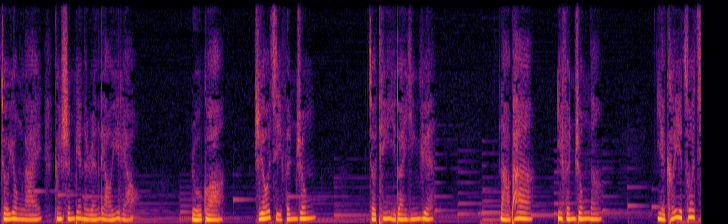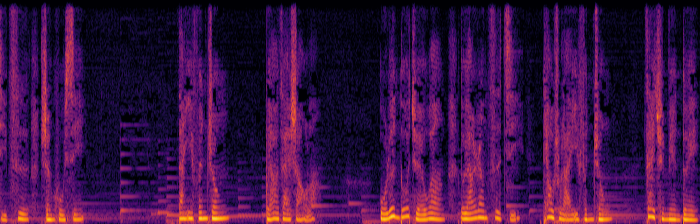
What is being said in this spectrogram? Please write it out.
就用来跟身边的人聊一聊。如果只有几分钟，就听一段音乐，哪怕一分钟呢，也可以做几次深呼吸。但一分钟不要再少了，无论多绝望，都要让自己。跳出来一分钟，再去面对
